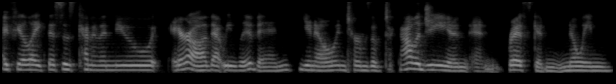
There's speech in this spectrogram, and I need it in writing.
I feel like this is kind of a new era that we live in, you know, in terms of technology and and risk and knowing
